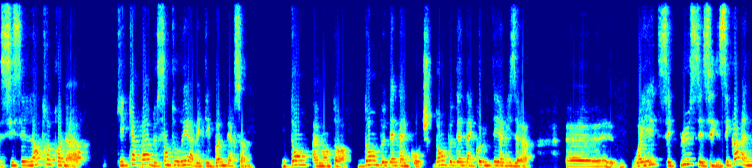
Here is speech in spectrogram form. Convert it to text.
si c'est l'entrepreneur qui est capable de s'entourer avec les bonnes personnes? dont un mentor, dont peut-être un coach, dont peut-être un comité aviseur? Euh, vous voyez, c'est plus, c'est comme un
